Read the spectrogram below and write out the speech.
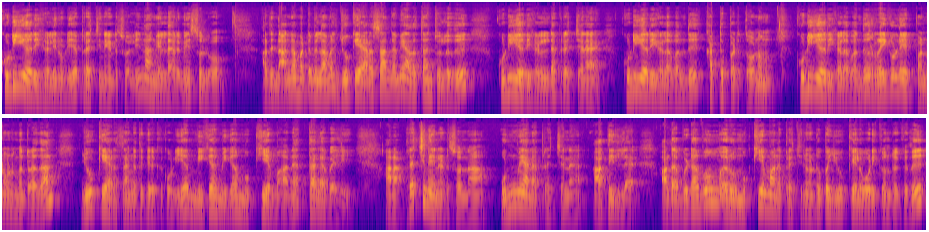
குடியேறிகளினுடைய பிரச்சனை என்று சொல்லி நாங்கள் எல்லாருமே சொல்லுவோம். அது நாங்கள் மட்டும் இல்லாமல் யூகே அரசாங்கமே அதைத்தான் சொல்லுது. குடியேறிகளோட பிரச்சனை. குடியேறிகளை வந்து கட்டுப்படுத்தணும். குடியேறிகளை வந்து ரெகுலேட் பண்ணணுன்றதான் யூகே அரசாங்கத்துக்கு இருக்கக்கூடிய மிக மிக முக்கியமான தலைவலி. ஆனால் பிரச்சனை என்னென்னு சொன்னால் உண்மையான பிரச்சனை அது இல்லை. அதை விடவும் ஒரு முக்கியமான பிரச்சனை உண்டு. இப்போ யூகேல ஓடிக்கொண்டிருக்குது.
